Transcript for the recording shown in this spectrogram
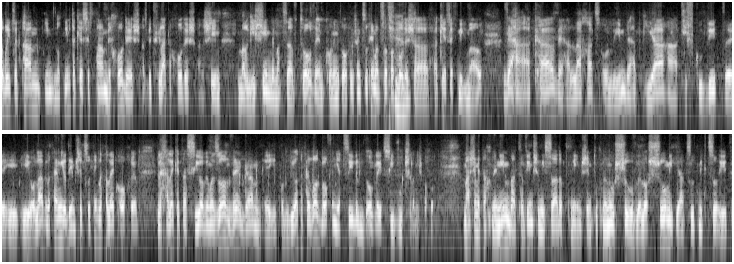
הברית זה פעם, אם נותנים את הכסף פעם בחודש, אז בתחילת החודש אנשים מרגישים במצב טוב והם קונים את האוכל שהם צריכים, עד סוף כן. החודש הכסף נגמר, וההעקה והלחץ עולים והפגיעה התפקודית אה, היא, היא עולה, ולכן יודעים שצריכים לחלק אוכל, לחלק את הסיוע במזון וגם אה, התמודדויות אחרות באופן יציב ולדאוג ליציבות של המשפחות. מה שמתכננים בתווים של משרד הפנים, שהם תוכננו שוב ללא שום התייעצות מקצועית,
